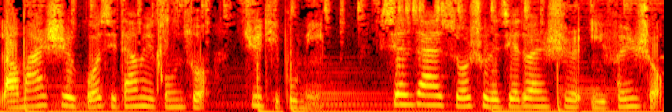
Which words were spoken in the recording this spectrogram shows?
老妈是国企单位工作，具体不明。现在所处的阶段是已分手，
